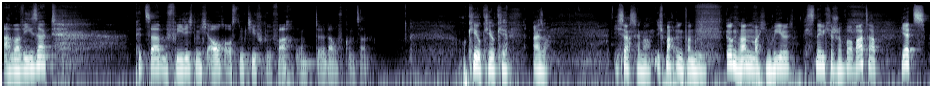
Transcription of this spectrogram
Aber wie gesagt, Pizza befriedigt mich auch aus dem Tiefkühlfach und äh, darauf kommt es an. Okay, okay, okay. Also, ich sag's ja mal, ich mache irgendwann ein Reel. Irgendwann mache ich ein Reel. Das nehme ich mir schon vor. Warte ab. Jetzt,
